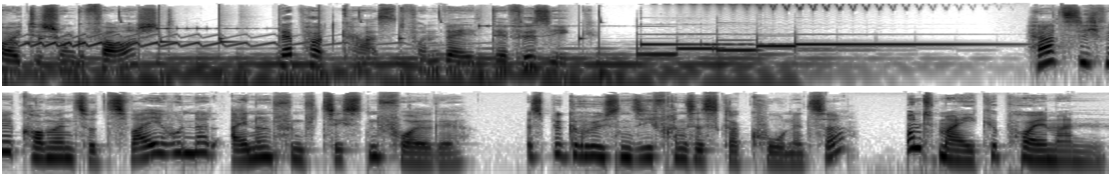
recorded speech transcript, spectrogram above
Heute schon geforscht? Der Podcast von Welt der Physik. Herzlich willkommen zur 251. Folge. Es begrüßen Sie Franziska Konitzer und Maike Pollmann.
